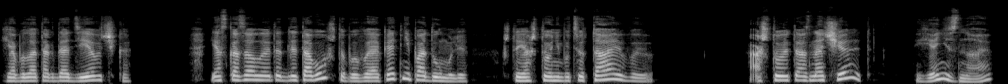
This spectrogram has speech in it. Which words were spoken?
Я была тогда девочка. Я сказала это для того, чтобы вы опять не подумали, что я что-нибудь утаиваю. А что это означает, я не знаю.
